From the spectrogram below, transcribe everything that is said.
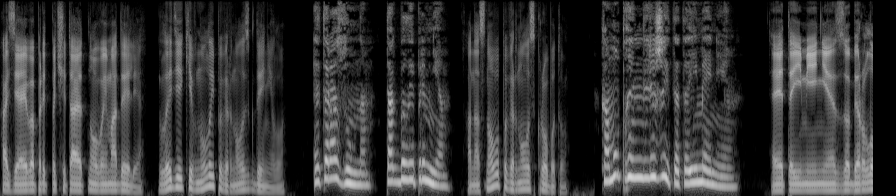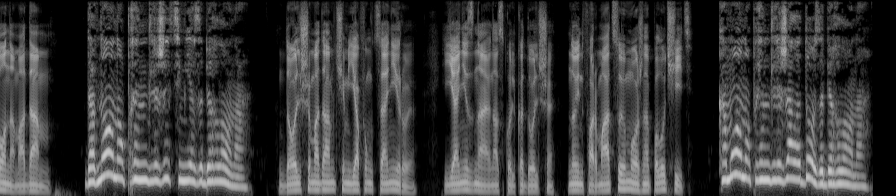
Хозяева предпочитают новые модели». Глэдия кивнула и повернулась к Дэниелу. «Это разумно. Так было и при мне». Она снова повернулась к роботу. «Кому принадлежит это имение?» «Это имение Зоберлона, мадам». «Давно оно принадлежит семье Заберлона?» «Дольше, мадам, чем я функционирую. Я не знаю, насколько дольше, но информацию можно получить». «Кому оно принадлежало до Заберлона?»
